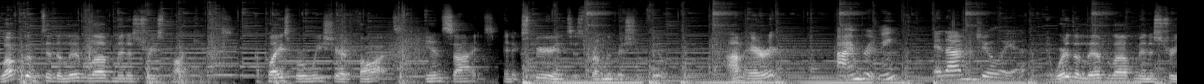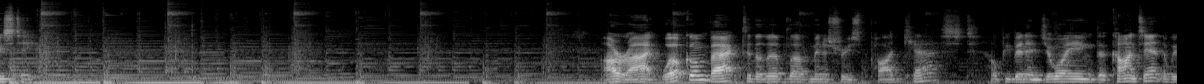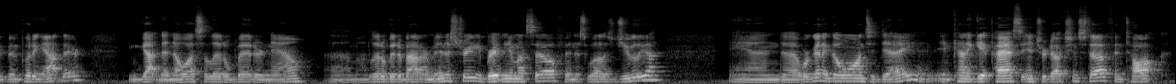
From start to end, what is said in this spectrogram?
Welcome to the Live Love Ministries podcast, a place where we share thoughts, insights, and experiences from the mission field. I'm Eric, I'm Brittany. And I'm Julia. and we're the Live Love Ministries team. All right, welcome back to the Live Love Ministries podcast. Hope you've been enjoying the content that we've been putting out there. You've gotten to know us a little better now, um, a little bit about our ministry, Brittany and myself, and as well as Julia. And uh, we're going to go on today and, and kind of get past the introduction stuff and talk,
